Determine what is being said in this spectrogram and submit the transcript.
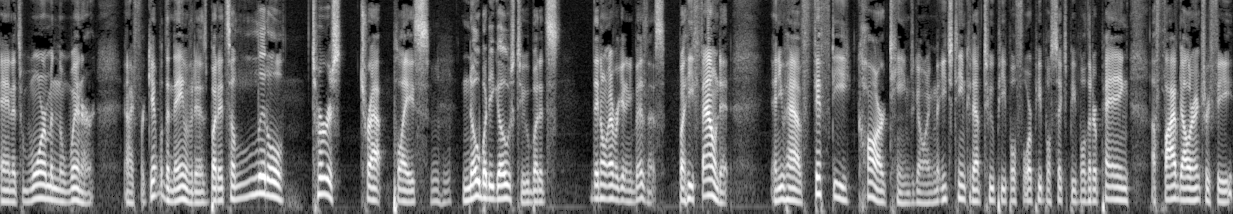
and it's warm in the winter. And I forget what the name of it is, but it's a little tourist trap place mm-hmm. nobody goes to, but it's they don't ever get any business. But he found it, and you have 50 car teams going. Each team could have two people, four people, six people that are paying a five dollar entry fee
